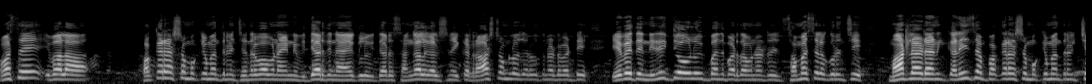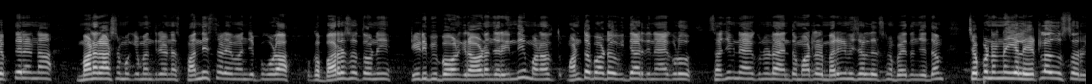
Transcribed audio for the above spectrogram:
నమస్తే. ఇవాళ పక్క రాష్ట్ర ముఖ్యమంత్రిని చంద్రబాబు నాయుడిని విద్యార్థి నాయకులు విద్యార్థి సంఘాలు కలిసిన ఇక్కడ రాష్ట్రంలో జరుగుతున్నటువంటి ఏవైతే నిరుద్యోగులు ఇబ్బంది పడతా ఉన్నటువంటి సమస్యల గురించి మాట్లాడడానికి కనీసం పక్క రాష్ట్ర ముఖ్యమంత్రికి చెప్తేనన్నా మన రాష్ట్ర ముఖ్యమంత్రి అయినా స్పందిస్తాడేమని చెప్పి కూడా ఒక భరోసాతోని టీడీపీ భవన్కి రావడం జరిగింది. మన మనతో పాటు విద్యార్థి నాయకుడు సంజీవ్ నాయకుడు ఆయనతో మాట్లాడి మరిన్ని విషయాలు తెలుసుకునే ప్రయత్నం చేద్దాం. చెప్పండి అన్న ఇలా ఎట్లా చూస్తారు?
